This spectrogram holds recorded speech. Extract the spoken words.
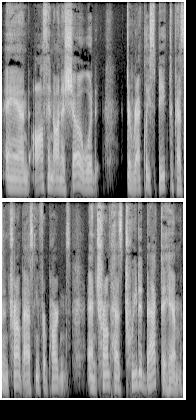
and often on his show would directly speak to President Trump asking for pardons. And Trump has tweeted back to him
